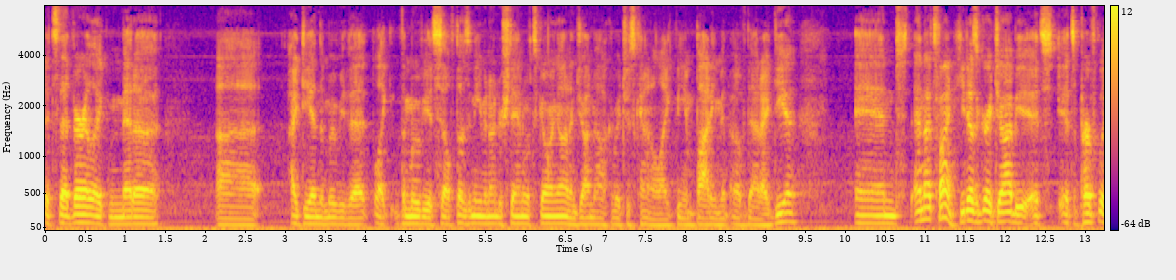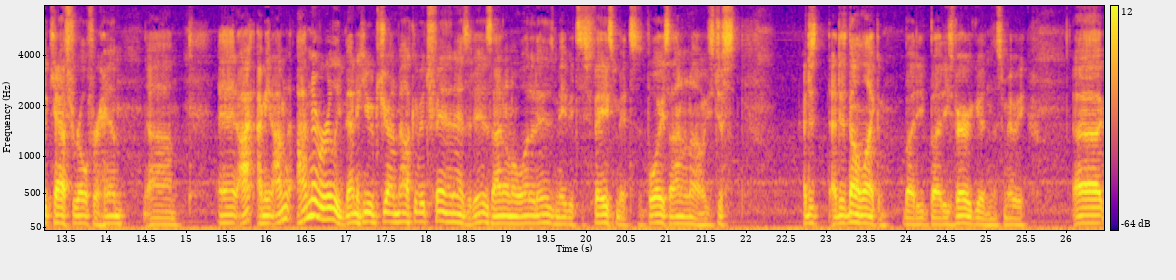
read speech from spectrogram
it's that very like meta uh, idea in the movie that like the movie itself doesn't even understand what's going on and John Malkovich is kind of like the embodiment of that idea and and that's fine he does a great job it's it's a perfectly cast role for him um, and I, I mean, I'm I've never really been a huge John Malkovich fan as it is. I don't know what it is. Maybe it's his face, maybe it's his voice. I don't know. He's just, I just I just don't like him. He but he's very good in this movie. Uh,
